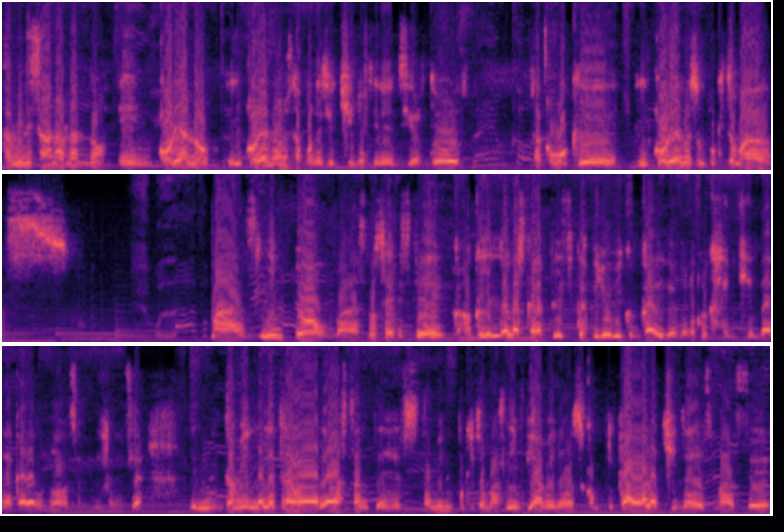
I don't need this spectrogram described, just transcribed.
También estaban hablando en coreano. El coreano, el japonés y el chino tienen ciertos, o sea, como que el coreano es un poquito más más limpio, más, no sé, es que aunque le digan las características que yo ubico en cada idioma, no creo que entiendan a cada uno, o sea, diferencia. En- También la letra varía bastante, es también un poquito más limpia, menos complicada, la china es más de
